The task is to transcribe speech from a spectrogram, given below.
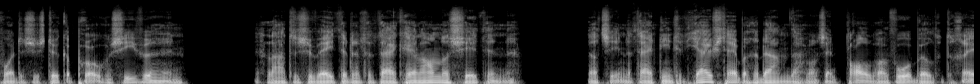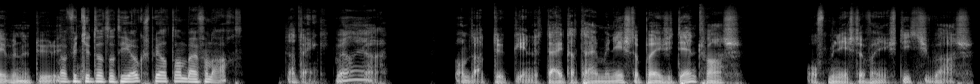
worden ze stukken progressiever en laten ze weten dat het eigenlijk heel anders zit. En eh, dat ze in de tijd niet het juist hebben gedaan. Daarvan zijn tal van voorbeelden te geven natuurlijk. Maar vind je dat dat hier ook speelt dan bij Van Acht? Dat denk ik wel, ja. Omdat natuurlijk in de tijd dat hij minister-president was, of minister van Justitie was,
